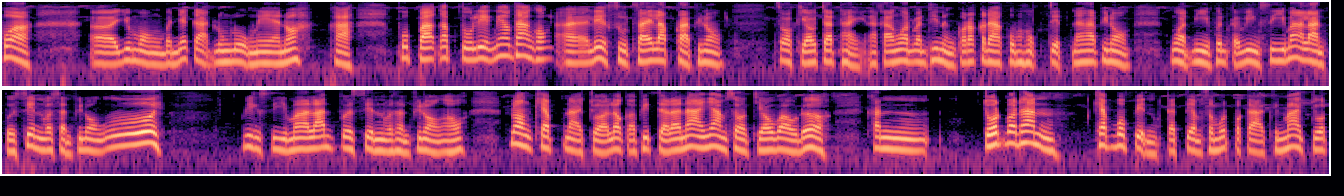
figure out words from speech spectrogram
คว้ออยู่มองบรรยากาศโล่งๆแน่เนาะค่ะ พบปะกับตัวเลขแนวทางของอเลขสูตรสายลับค่ะพี่น้อง ซอเขียวจัดให้นะคะ งวดวันที่หนึ่งกรกฎาคมหกเจ็ดนะคะพี่น้อง งวดนี้เพิ่นก็วิ่งซีมาล้านเปอร์เซ็นต์วสันพี่น้องเอ้ยวิ่งซีมาล้านเปอร์เซ็นต์วสันพี่น้องเอาลองแคปหน้าจอแล้วก็พิจารณาย่ามซอเขียวเบาเด้อคันจดบ่ท่านแคปบ่เป็นก็เตรียมสมุดประกาศขึ้นมาจด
